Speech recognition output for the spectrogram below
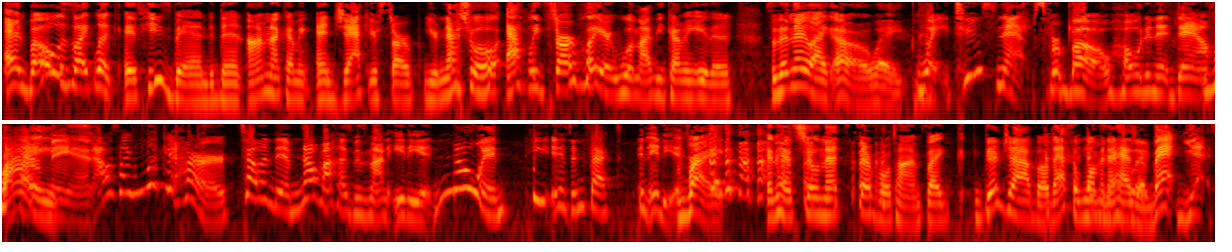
and Bo is like, "Look, if he's banned, then I'm not coming." And Jack, your star, your natural athlete star player, will not be coming either. So then they're like, "Oh, wait." Wait, two snaps for Bo holding it down Right. man. I was like, look at her telling them, no, my husband's not an idiot, knowing he is in fact an idiot. Right, and has shown that several times. Like, good job, Bo. That's a woman that has your back. Yes.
